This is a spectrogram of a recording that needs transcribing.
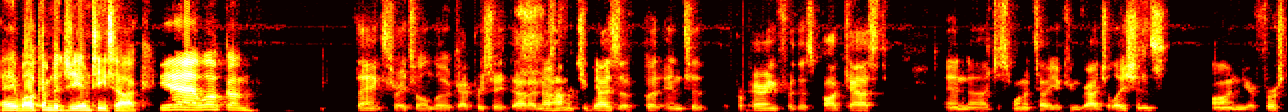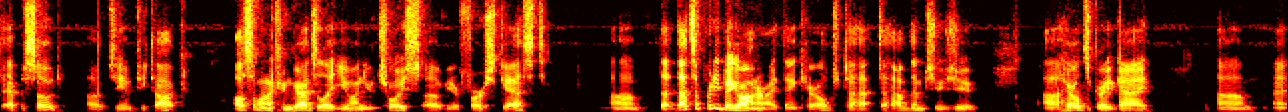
Hey, welcome to GMT Talk. Yeah, welcome. Thanks, Rachel and Luke. I appreciate that. I know how much you guys have put into preparing for this podcast, and I uh, just want to tell you congratulations on your first episode of GMT Talk. Also, want to congratulate you on your choice of your first guest. Um, that, that's a pretty big honor, I think, Harold, to, ha- to have them choose you. Uh, Harold's a great guy. Um, uh,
